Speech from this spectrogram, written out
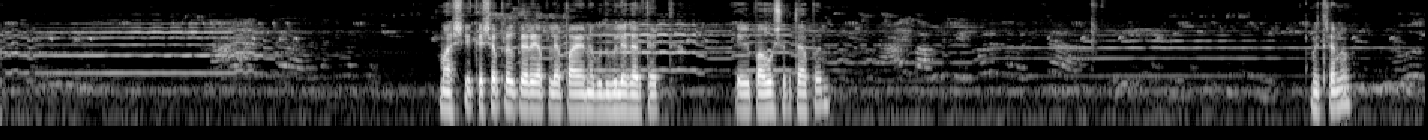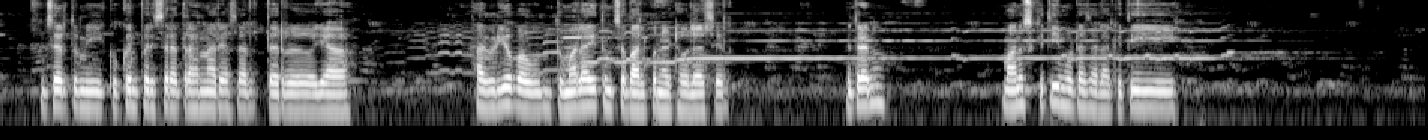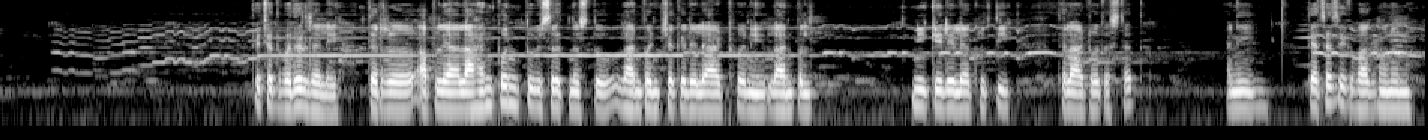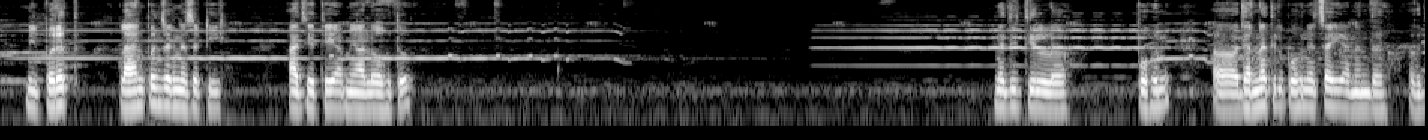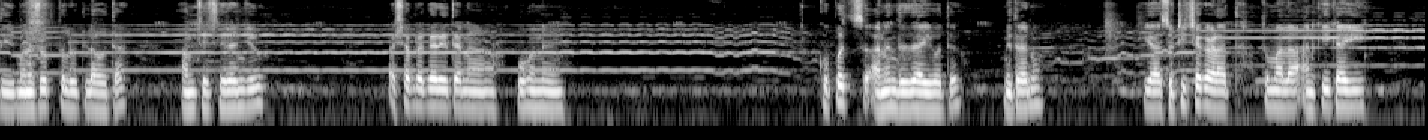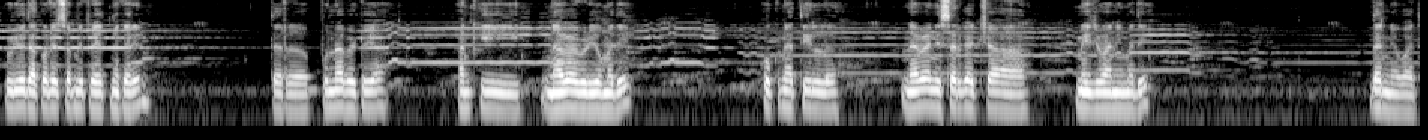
मासे कशा प्रकारे आपल्या पायानं गुदगुल्या करतायत हे पाहू शकता आपण. मित्रांनो जर तुम्ही कोकण परिसरात राहणारे असाल तर या हा व्हिडिओ पाहून तुम्हालाही तुमचं बालपण आठवलं असेल. मित्रांनो माणूस किती मोठा झाला किती त्याच्यात बदल झाले. तर आपल्या लहानपण तो विसरत नसतो. लहानपणच्या केलेल्या आठवणी लहानपणी केलेल्या कृती त्याला आठवत असतात. आणि त्याचाच एक भाग म्हणून मी परत लहानपण जगण्यासाठी आज येथे आम्ही आलो होतो. नदीतील अ, पोहण धरणातील पोहण्याचाही आनंद अगदी मनसोक्त लुटला होता. आमचे चिरंजीव अशा प्रकारे त्यांना पोहणे खूपच आनंददायी होतं. मित्रांनो या सुट्टीच्या काळात तुम्हाला आणखी काही व्हिडिओ दाखवण्याचा मी प्रयत्न करेन. तर पुन्हा भेटूया आणखी नव्या व्हिडिओमध्ये. कोकणातील नव्या निसर्गाच्या मेजवानीमध्ये. धन्यवाद.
